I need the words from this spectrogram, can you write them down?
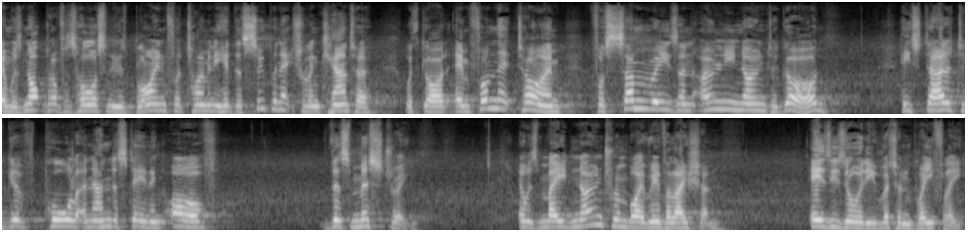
and was knocked off his horse and he was blind for a time and he had this supernatural encounter with God. And from that time, for some reason only known to God, he started to give Paul an understanding of this mystery. It was made known to him by revelation, as he's already written briefly.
